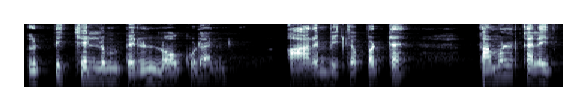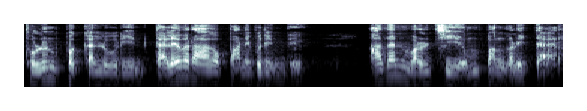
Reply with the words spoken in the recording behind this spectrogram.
இட்டுச் செல்லும் பெருநோக்குடன் ஆரம்பிக்கப்பட்ட தமிழ் கலை தொழில்நுட்ப கல்லூரியின் தலைவராக பணிபுரிந்து அதன் வளர்ச்சியும் பங்களித்தார்.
